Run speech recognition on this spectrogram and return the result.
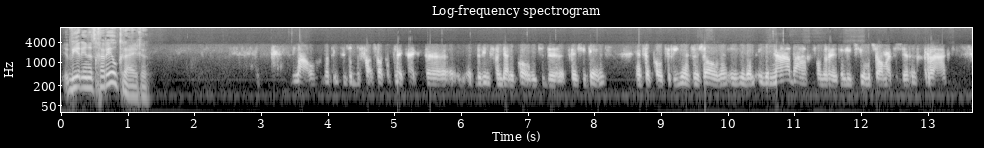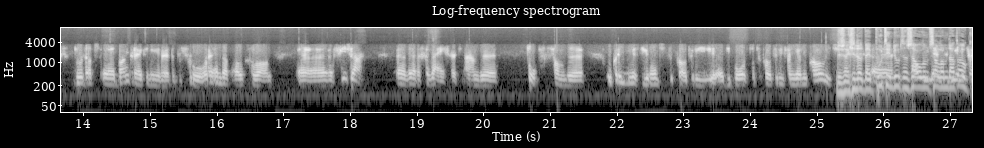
weer in het gareel krijgen? Nou, dat is dus op de zwakke plek. Kijk, uh, het bewind van Janukovic, de president, en zijn coterie en zijn zonen... is in de, in de nadagen van de revolutie, om het zo maar te zeggen, geraakt... doordat uh, bankrekeningen werden bevroren en dat ook gewoon uh, visa werden geweigerd aan de top van de Oekraïners die rond de coterie, die behoort tot de coterie van Janukovic. Dus als je dat bij Poetin doet, dan zal, hem, zal hem dat ook...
